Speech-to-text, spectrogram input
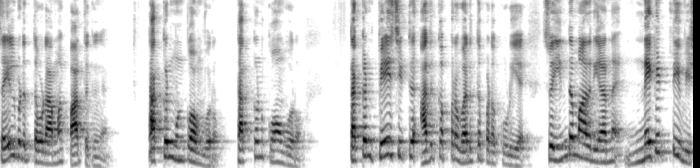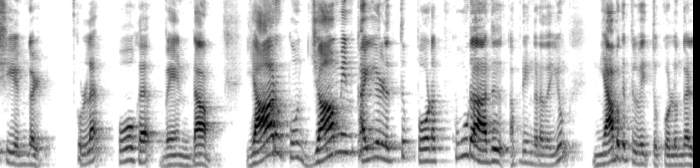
செயல்படுத்த விடாமல் பார்த்துக்குங்க. டக்குன்னு முன்கோபம் வரும். டக்குன்னு கோபம் வரும். டக்குன்னு பேசிட்டு அதுக்கப்புறம் வருத்தப்படக்கூடிய. ஸோ இந்த மாதிரியான நெகட்டிவ் விஷயங்களுக்குள்ள போக வேண்டாம். யாருக்கும் ஜாமீன் கையெழுத்து போடக்கூடாது அப்படிங்கிறதையும் ஞாபகத்தில் வைத்து கொள்ளுங்கள்.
